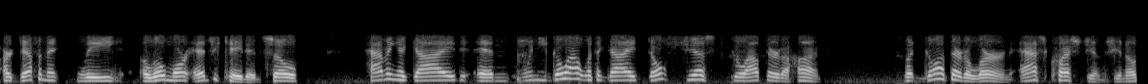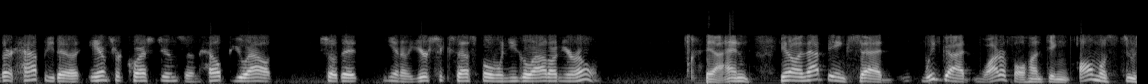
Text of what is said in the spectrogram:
are definitely a little more educated. So having a guide, and when you go out with a guide, don't just go out there to hunt, but go out there to learn, ask questions. You know, they're happy to answer questions and help you out so that, you know, you're successful when you go out on your own. Yeah, and you know, and that being said, we've got waterfowl hunting almost through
